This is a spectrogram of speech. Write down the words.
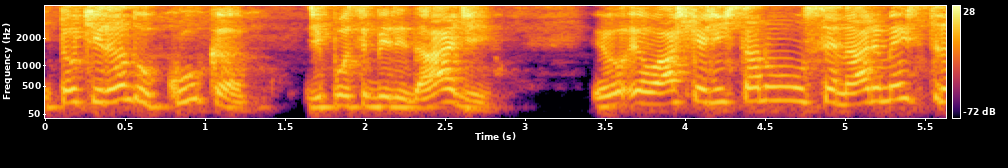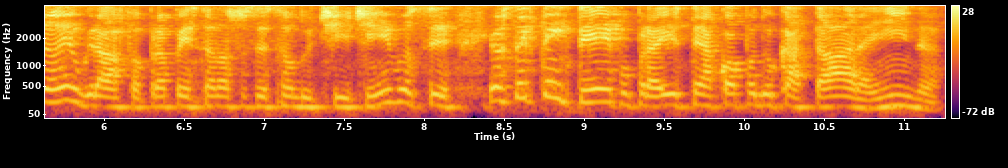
Então, tirando o Cuca de possibilidade, eu, eu acho que a gente está num cenário meio estranho, Grafa, para pensar na sucessão do Tite. E você? Eu sei que tem tempo para isso, tem a Copa do Catar ainda.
